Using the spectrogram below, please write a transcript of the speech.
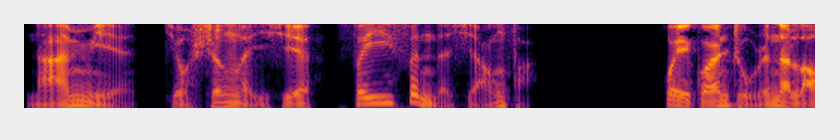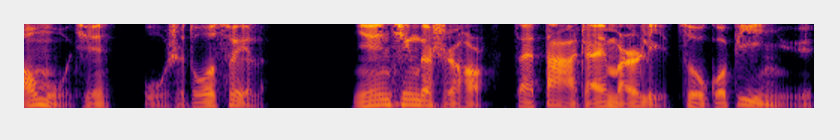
难免就生了一些非分的想法。会馆主人的老母亲五十多岁了，年轻的时候在大宅门里做过婢女，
